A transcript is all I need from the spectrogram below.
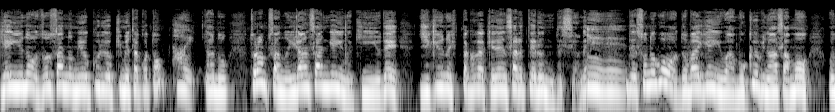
原油の増産の見送りを決めたこと、はい、あのトランプさんのイラン産原油の禁輸で需給の逼迫が懸念されてるんですよね。えー、でその後ドバイ原油は木曜日の朝も同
